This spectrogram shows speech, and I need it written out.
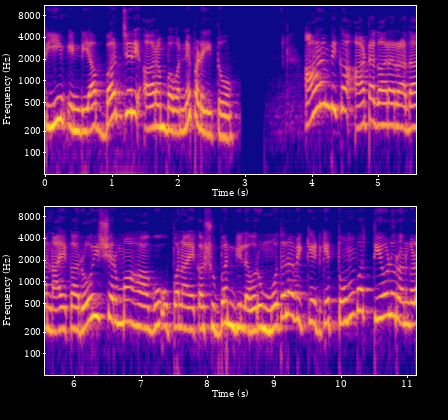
ಟೀಂ ಇಂಡಿಯಾ ಭರ್ಜರಿ ಆರಂಭವನ್ನೇ ಪಡೆಯಿತು. ಆರಂಭಿಕ ಆಟಗಾರರಾದ ನಾಯಕ ರೋಹಿತ್ ಶರ್ಮಾ ಹಾಗೂ ಉಪನಾಯಕ ಶುಭನ್ ಗಿಲ್ ಅವರು ಮೊದಲ ವಿಕೆಟ್ಗೆ ತೊಂಬತ್ತೇಳು ರನ್ಗಳ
